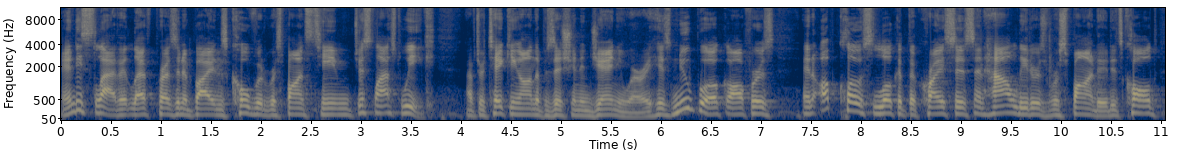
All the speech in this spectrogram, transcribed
Andy Slavitt left President Biden's COVID response team just last week after taking on the position in January. His new book offers an up close look at the crisis and how leaders responded. It's called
